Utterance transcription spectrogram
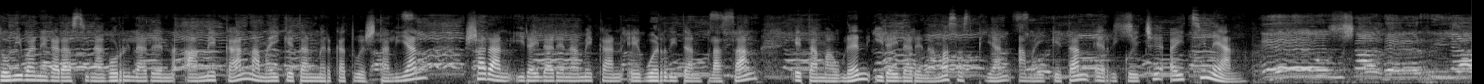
Donibane Garazina gorrilaren amekan, amaiketan merkatu estalian, saran irailaren amekan eguerditan plazan, eta maulen irailaren amazazpian amaiketan herrikoetxe aitzinean. Euskal Herria!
